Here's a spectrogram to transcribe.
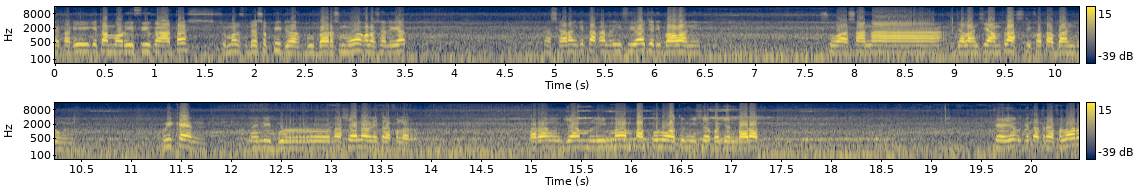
Eh, tadi kita mau review ke atas, cuman sudah sepi, udah bubar semua kalau saya lihat. Nah sekarang kita akan review aja di bawah nih, suasana Jalan Ciamplas di Kota Bandung weekend. Ini libur nasional nih traveler. Sekarang jam 5.40 waktu Indonesia bagian Barat. Oke yuk kita traveler.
